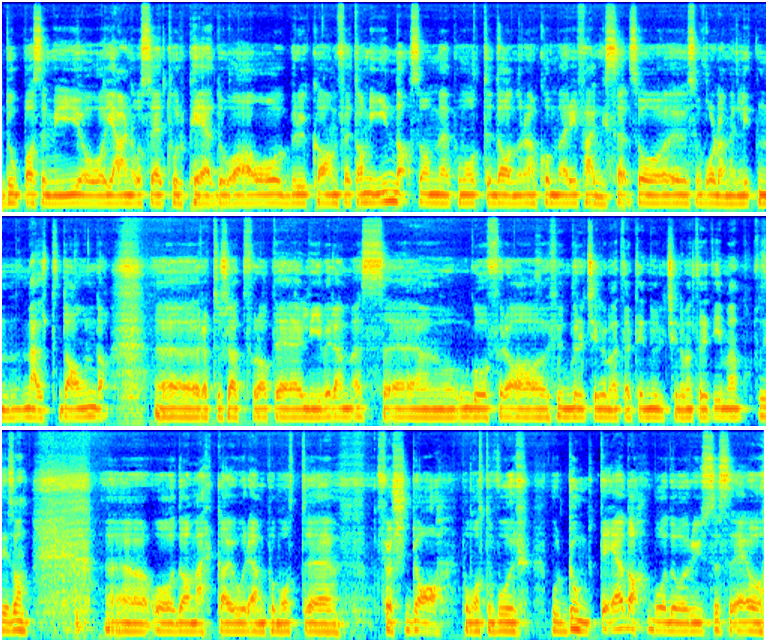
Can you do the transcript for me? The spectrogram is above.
dopa seg mye og gjerne også er torpedoer og bruker amfetamin. Da, som på en måte da når de kommer i fengsel, så, så får de en liten meltdown. Da. Uh, rett og slett for at det, livet deres uh, går fra 100 km til 0 km i timen, for å si det sånn. og da merker jo de på en måte først da på en måte hvor, hvor, dumt det er da, både å ruse seg og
